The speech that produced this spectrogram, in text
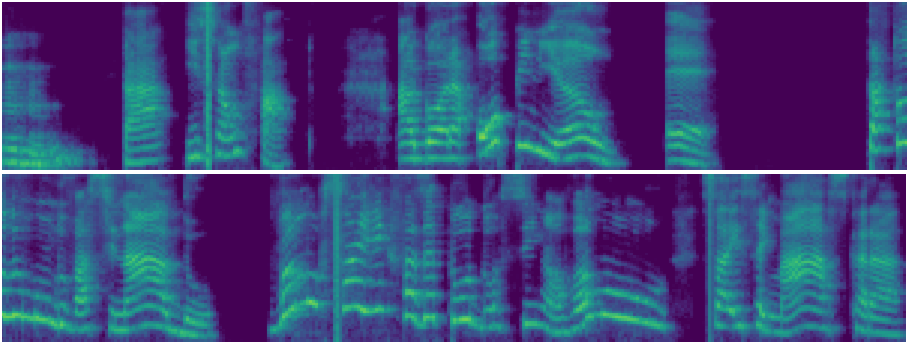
uhum. tá? Isso é um fato. Agora, opinião é, tá todo mundo vacinado? Vamos sair fazer tudo assim, ó. Vamos sair sem máscara,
